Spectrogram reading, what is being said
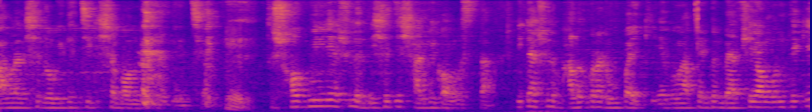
বাংলাদেশের রোগীদের চিকিৎসা বন্ধ করে দিয়েছে। তো সব মিলিয়ে আসলে দেশের যে সার্বিক অবস্থা এটা আসলে ভালো করার উপায় কি? এবং আপনি একজন ব্যবসায়ী অঙ্গন থেকে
